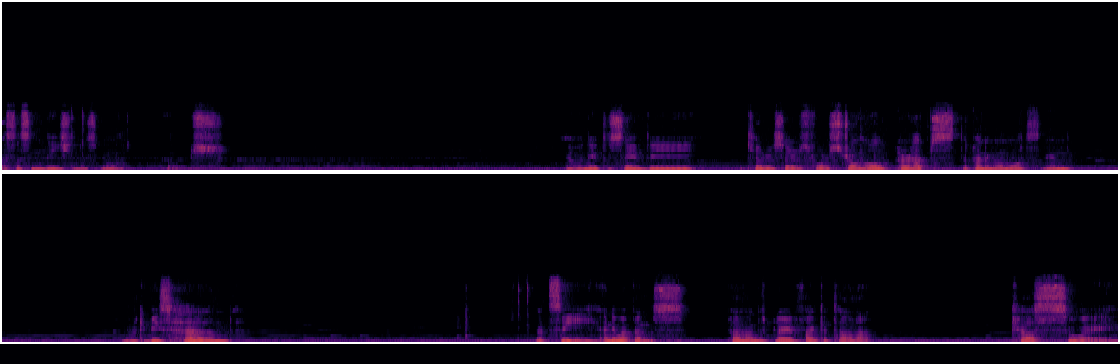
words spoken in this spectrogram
assassination as well. Ouch. I will need to save the service for stronghold, perhaps, depending on what's in Rookabee's hand. Let's see, any weapons? Pathfinder's Blade, Fine Katana. Kasue.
